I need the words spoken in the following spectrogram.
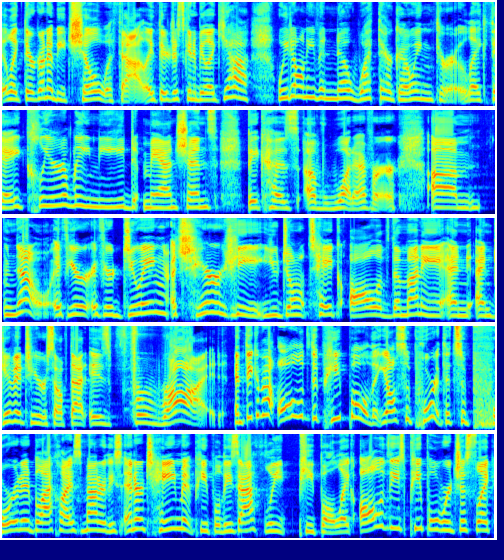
like they're going to be chill with that. Like, they're just going to be like, yeah, we don't even know what they're going through. Like, they clearly need mansions because of whatever. Um, no, if you're if you're doing a charity, you don't take all of the money and and give it to yourself. That is fraud. And think about all of the people that y'all support that support supported Black Lives Matter, these entertainment people, these athlete people, like all of these people were just like,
